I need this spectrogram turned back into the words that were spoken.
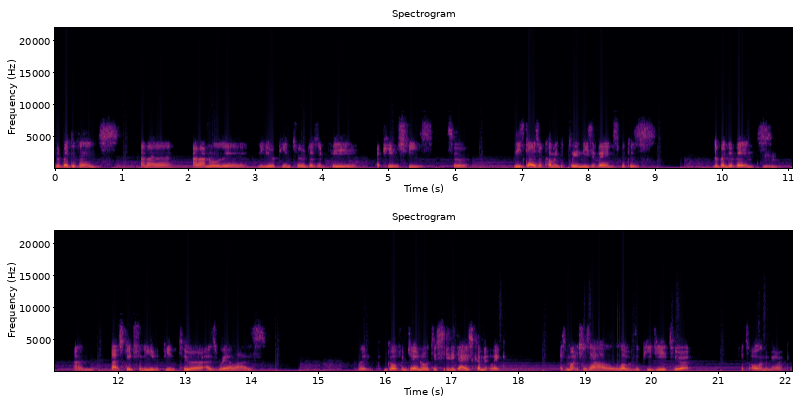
they're big events, and I and I know the the European Tour doesn't pay appearance fees, so these guys are coming to play in these events because they're big events Mhm. and that's good for the European Tour as well as like golf in general to see the guys coming. Like as much as I love the PGA Tour, it's all in America.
